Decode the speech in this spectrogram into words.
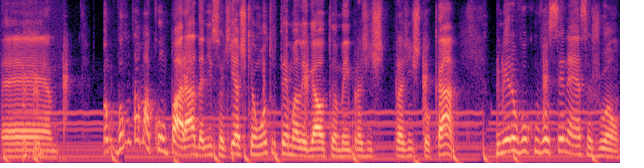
É... Vamos dar uma comparada nisso aqui, acho que é um outro tema legal também para gente, a gente tocar. Primeiro eu vou com você nessa, João.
